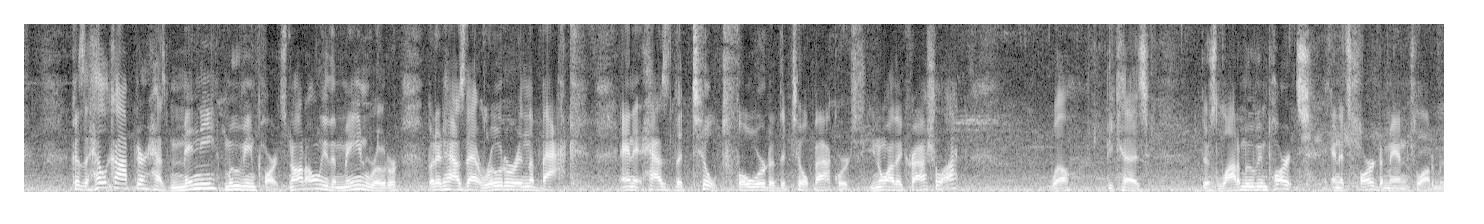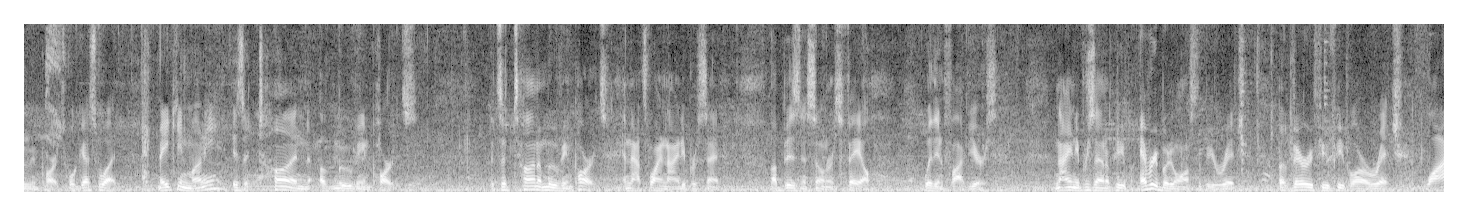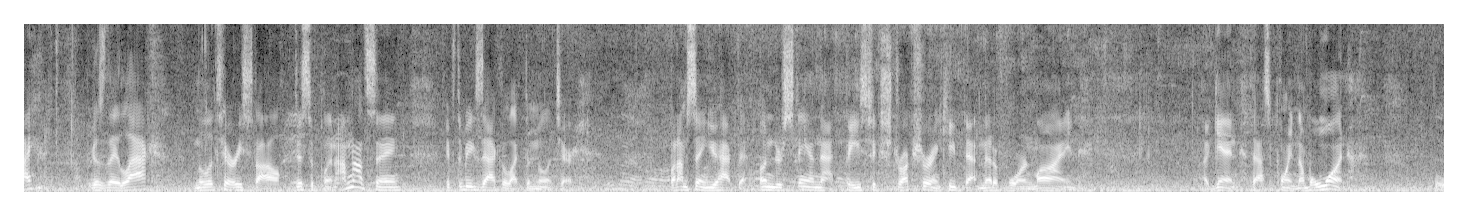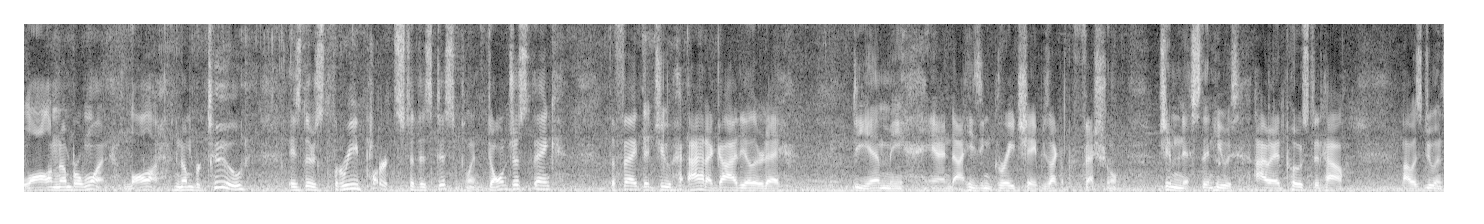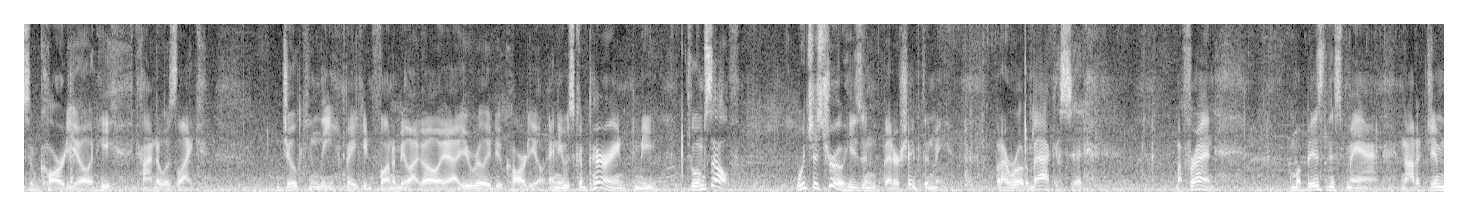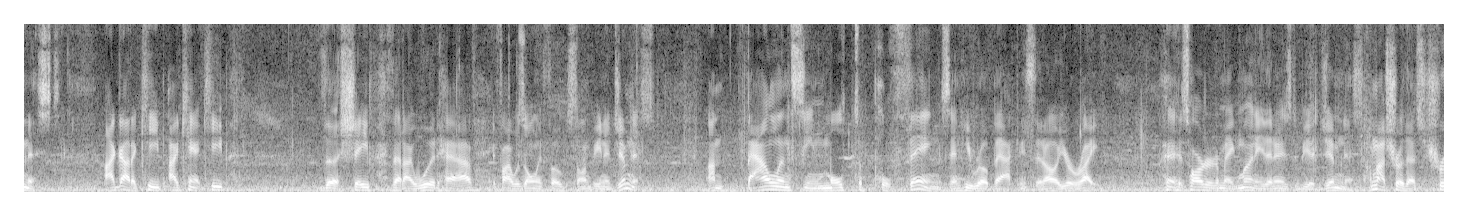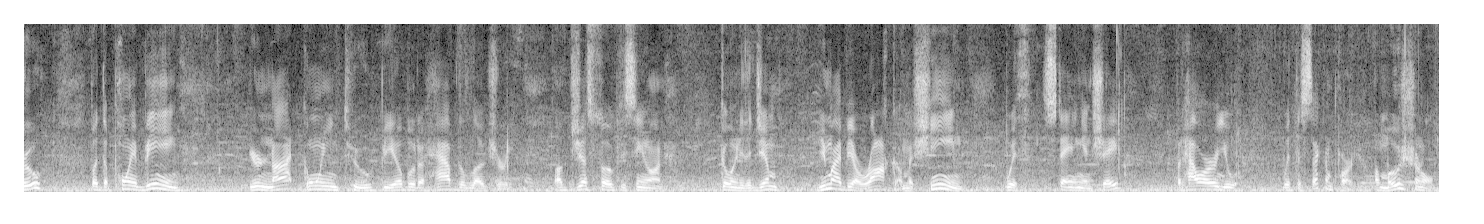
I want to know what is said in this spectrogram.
Because a helicopter has many moving parts, not only the main rotor, but it has that rotor in the back and it has the tilt forward or the tilt backwards. You know why they crash a lot? Well, because there's a lot of moving parts and it's hard to manage a lot of moving parts. Well, guess what? Making money is a ton of moving parts. It's a ton of moving parts, and that's why 90% of business owners fail within five years. 90% of people, everybody wants to be rich, but very few people are rich. Why? Because they lack military style discipline. I'm not saying you have to be exactly like the military, but I'm saying you have to understand that basic structure and keep that metaphor in mind. Again, that's point number one. Law number one. Law number two is there's three parts to this discipline. Don't just think the fact that you, I had a guy the other day DM me and uh, he's in great shape. He's like a professional gymnast. Then he was, I had posted how I was doing some cardio and he kind of was like jokingly making fun of me like, oh yeah, you really do cardio. And he was comparing me to himself, which is true. He's in better shape than me. But I wrote him back. I said, my friend, I'm a businessman, not a gymnast. I gotta keep, I can't keep the shape that I would have if I was only focused on being a gymnast. I'm balancing multiple things. And he wrote back and he said, Oh, you're right. It's harder to make money than it is to be a gymnast. I'm not sure that's true, but the point being, you're not going to be able to have the luxury of just focusing on going to the gym. You might be a rock, a machine with staying in shape, but how are you with the second part? Emotional.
